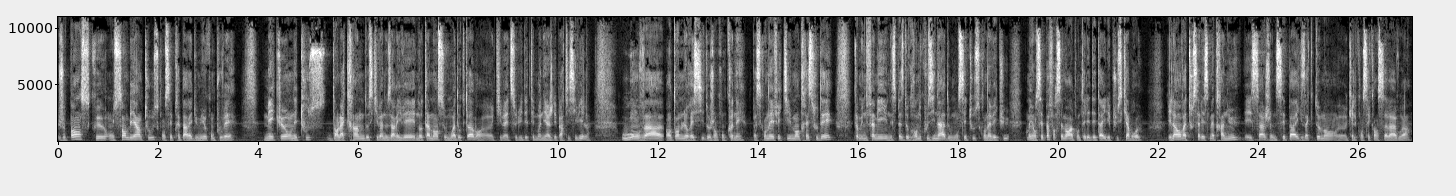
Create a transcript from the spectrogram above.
Je pense qu'on sent bien tous qu'on s'est préparé du mieux qu'on pouvait, mais qu'on est tous dans la crainte de ce qui va nous arriver, et notamment ce mois d'octobre, euh, qui va être celui des témoignages des parties civiles, où on va entendre le récit de gens qu'on connaît, parce qu'on est effectivement très soudés, comme une famille, une espèce de grande cousinade où on sait tous ce qu'on a vécu, mais on sait pas forcément raconter les détails les plus scabreux. Et là, on va tous aller se mettre à nu, et ça, je ne sais pas exactement euh, quelles conséquences ça va avoir.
